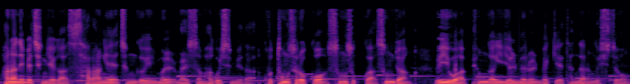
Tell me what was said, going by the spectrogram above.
하나님의 징계가 사랑의 증거임을 말씀하고 있습니다. 고통스럽고 성숙과 성장, 의와 평강의 열매를 맺게 된다는 것이죠.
